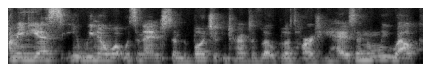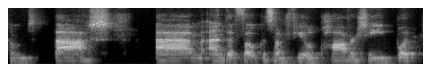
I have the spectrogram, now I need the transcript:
I mean, yes, we know what was announced in the budget in terms of local authority housing, and we welcomed that um, and the focus on fuel poverty. But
